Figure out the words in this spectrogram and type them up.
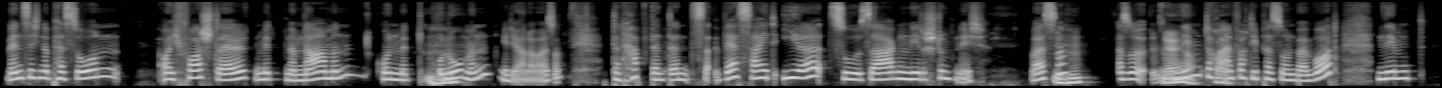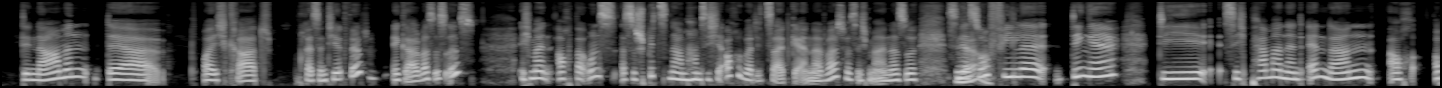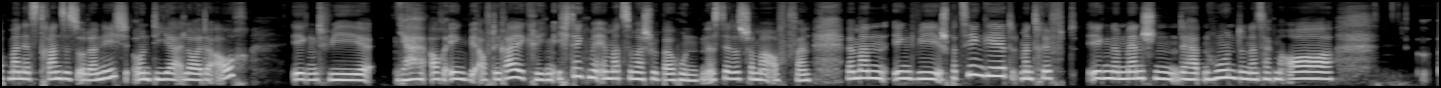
Wenn sich eine Person euch vorstellt mit einem Namen und mit mhm. Pronomen, idealerweise, dann habt dann, dann, wer seid ihr zu sagen, nee, das stimmt nicht? Weißt du? Mhm. Also ja, nehmt doch einfach die Person beim Wort, nehmt den Namen, der euch gerade präsentiert wird, egal was es ist. Ich meine, auch bei uns, also Spitznamen haben sich ja auch über die Zeit geändert, weißt du, was ich meine? Also es sind ja. ja so viele Dinge, die sich permanent ändern, auch ob man jetzt trans ist oder nicht und die ja Leute auch irgendwie ja, auch irgendwie auf die Reihe kriegen. Ich denke mir immer zum Beispiel bei Hunden, ist dir das schon mal aufgefallen? Wenn man irgendwie spazieren geht, man trifft irgendeinen Menschen, der hat einen Hund und dann sagt man, oh,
